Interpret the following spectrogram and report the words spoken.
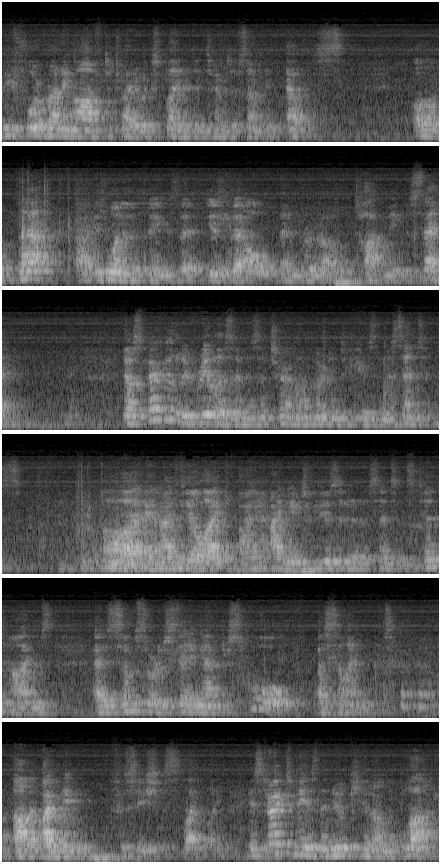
before running off to try to explain it in terms of something else. Uh, That uh, is one of the things that Isabelle and Bruno taught me to say. Now, speculative realism is a term I'm learning to use in a sentence. Uh, And I feel like I, I need to use it in a sentence 10 times as some sort of staying after school assignment. Uh, I'm being facetious slightly. It strikes me as the new kid on the block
